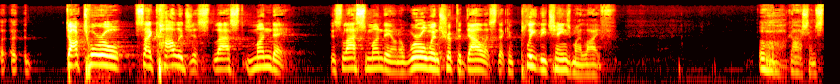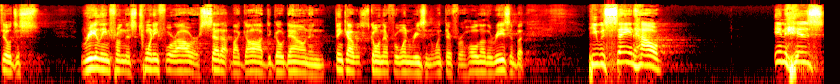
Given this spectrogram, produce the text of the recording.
a, a doctoral psychologist last Monday, this last Monday on a whirlwind trip to Dallas that completely changed my life oh gosh, I'm still just reeling from this 24 hour setup by God to go down and think I was going there for one reason, went there for a whole other reason. But he was saying how in his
